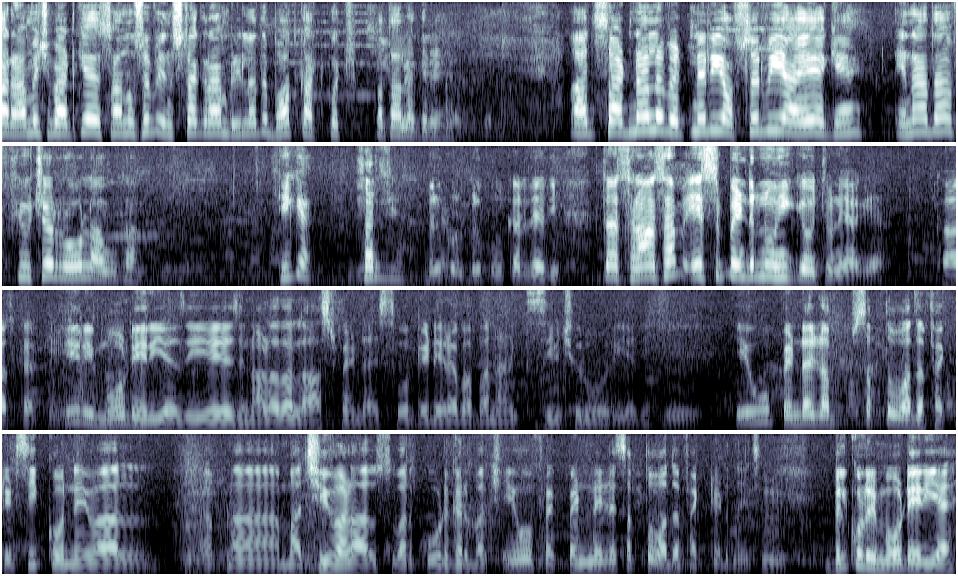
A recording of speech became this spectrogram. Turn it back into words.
ਘਰਾਂ ਵਿੱਚ ਬੈਠ ਕੇ ਸਾਨੂੰ ਸਿਰਫ ਇੰਸਟਾਗ੍ਰam ਰੀਲਾਂ ਤੇ ਬਹੁਤ ਘੱਟ ਕੁਝ ਪਤਾ ਲੱਗ ਰਿਹਾ ਹੈ। ਅੱਜ ਸਾਡੇ ਨਾਲ ਵੈਟਨਰੀ ਅਫਸਰ ਵੀ ਆਏ ਹੈਗੇ ਹੈ। ਇਹਨਾਂ ਦਾ ਫਿਊਚਰ ਰੋਲ ਆਊਗਾ। ਠੀਕ ਹੈ? ਸਰ ਜੀ। ਬਿਲਕੁਲ ਬਿਲਕੁਲ ਕਰਦੇ ਜੀ। ਤਾਂ ਸਰਾਂ ਸਾਹਿਬ ਇਸ ਪਿੰਡ ਨੂੰ ਹੀ ਕਿਉਂ ਚੁਣਿਆ ਗਿਆ? ਖਾਸ ਕਰਕੇ। ਇਹ ਰਿਮੋਟ ਏਰੀਆ ਜੀ ਇਹ ਜਨਾਲਾ ਦਾ ਲਾਸਟ ਪਿੰਡ ਹੈ ਇਸ ਤੋਂ ਅੱਗੇ ਡੇਰਾ ਬਾਬਾ ਨਾਨਕ ਤਹਿਸੀਲ ਸ਼ੁਰੂ ਹੋ ਰਹੀ ਹੈ ਜੀ। ਇਹ ਉਹ ਪਿੰਡ ਹੈ ਜਿਹੜਾ ਸਭ ਤੋਂ ਵੱਧ ਅਫੈਕਟਡ ਸੀ। ਕੋਨੇਵਾਲ ਆਪਣਾ ਮਾਛੀਵਾਲਾ ਉਸ ਤੋਂ ਬਾਅਦ ਕੋਟ ਗਰਬਖਸ਼ ਇਹ ਉਹ ਪਿੰਡ ਨੇ ਜਿਹੜੇ ਸਭ ਤੋਂ ਵੱਧ ਅਫੈਕਟਡ ਨੇ ਜੀ। ਬਿਲਕੁਲ ਰਿਮੋਟ ਏਰੀਆ ਹੈ।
